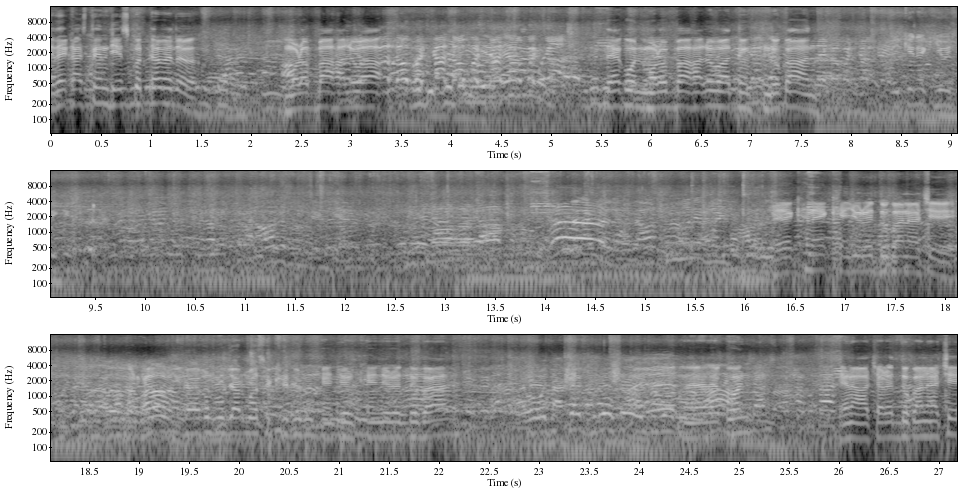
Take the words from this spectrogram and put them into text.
এদের কাছ থেকে জিজ্ঞেস করতে হবে তো। মোরব্বা, হালুয়া। দেখুন, মোরব্বা, হালুয়া দোকান। এখানে খেজুরের দোকান আছে। হ্যাঁ, খেজুর খেজুরের দোকান। এ দেখুন এখানে আচারের দোকান আছে।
